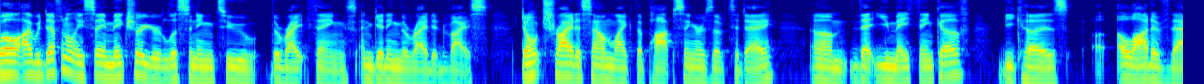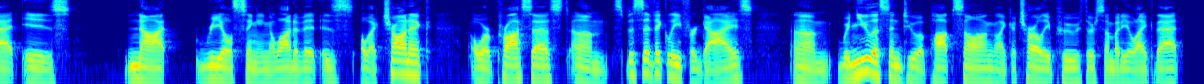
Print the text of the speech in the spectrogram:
Well, I would definitely say make sure you're listening to the right things and getting the right advice. Don't try to sound like the pop singers of today um, that you may think of because a lot of that is not real singing. A lot of it is electronic or processed, um, specifically for guys. Um, when you listen to a pop song like a Charlie Puth or somebody like that,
